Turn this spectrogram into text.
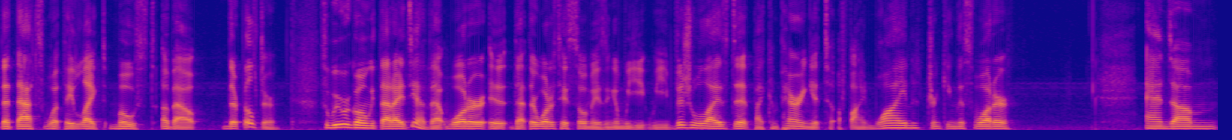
that that's what they liked most about their filter. So we were going with that idea that water i that their water tastes so amazing, and we we visualized it by comparing it to a fine wine, drinking this water, and um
